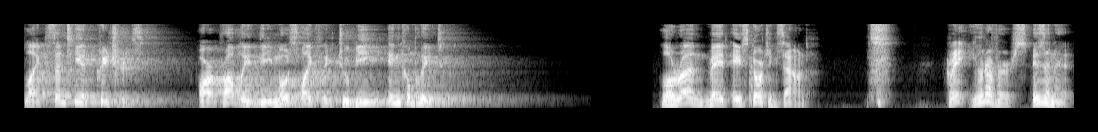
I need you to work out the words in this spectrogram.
like sentient creatures, are probably the most likely to be incomplete. Loren made a snorting sound. Great universe, isn't it?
